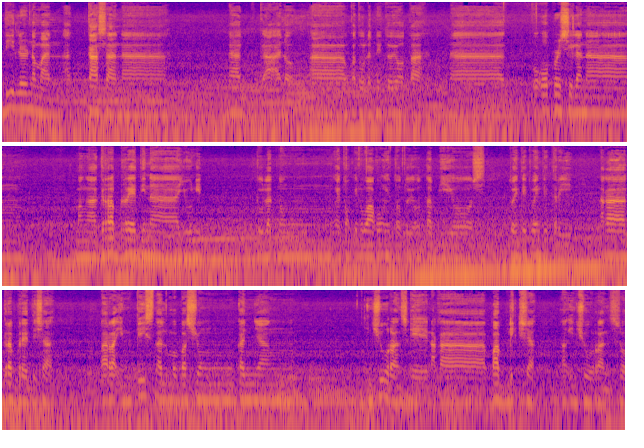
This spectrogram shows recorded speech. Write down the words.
dealer naman at kasa na nag ah, ano ah, katulad ni Toyota nag offer sila ng mga grab ready na unit. Tulad nung itong kinuha kong ito Toyota Vios 2023 naka grab ready siya. Para in case na lumabas yung kanyang insurance eh naka public siya ang insurance. So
